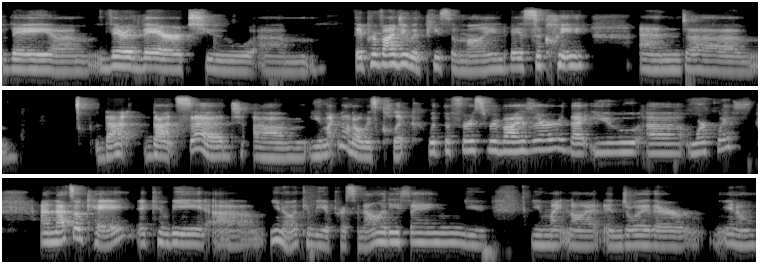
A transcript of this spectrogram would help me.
they um, they're there to um, they provide you with peace of mind basically. And um, that that said um, you might not always click with the first revisor that you uh, work with. And that's okay. It can be um, you know it can be a personality thing. You you might not enjoy their you know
